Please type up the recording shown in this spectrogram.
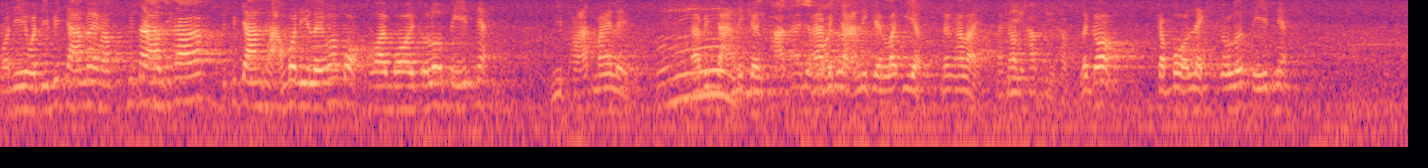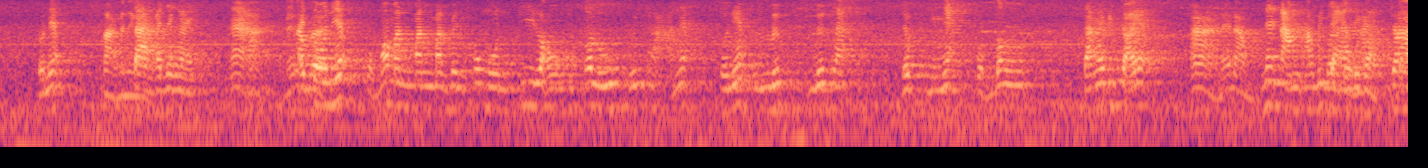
พอดีพอดีพิจารณ์ด้วยครับพิพี่จาสวัสดีครับพิจารณ์ถามพอดีเลยว่าบอกทอยบอยโซโล่ซีดเนี่ยมีพาร์ทไหมเลยอืมนะพิจารณ์นี่เกินมีพาร์ทให้เรียบร้นะอยพิจารณ์นี่เกินละเอียดเรื่องอะไรนะครับดีครับดีครับ แล้วก็กระบอกเหล็กโซโล่ซีดเนี่ยตัวเนี้ยต่างกันยังไงต่างกันยังไงอ่าอะแนะนำไอเลยตัวเนี้ยผมว่ามันมันมันเป็นข้อมูลที่เราก็รู้พื้นฐานเนี่ยตัวเนี้ยลึกลึกละ เดี๋ยวอย่างเงี้ยผมต้องจะให้พี่จอยอะอ่าแนะนำ แนะนำทางพี่จานดีกว่าใช่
